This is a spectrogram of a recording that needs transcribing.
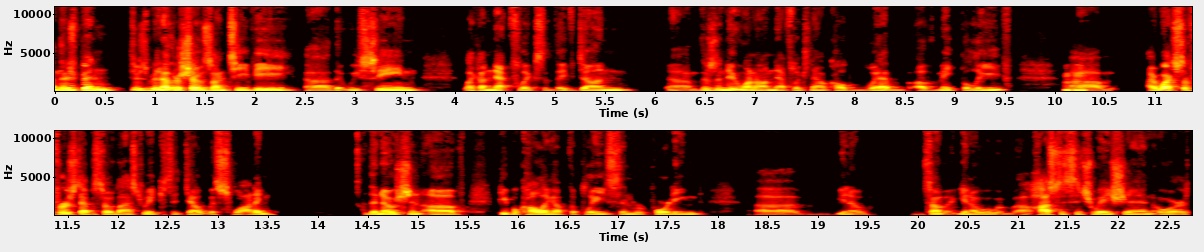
And there's been there's been other shows on TV uh, that we've seen, like on Netflix, that they've done. Um, there's a new one on Netflix now called Web of Make Believe. Mm-hmm. Um, I watched the first episode last week because it dealt with swatting, the notion of people calling up the police and reporting, uh, you know, some you know a hostage situation or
